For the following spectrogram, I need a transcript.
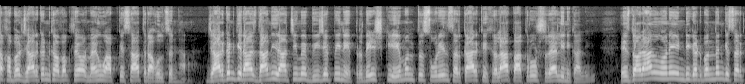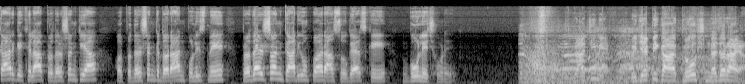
खबर झारखंड का वक्त है और मैं हूँ आपके साथ राहुल सिन्हा। झारखंड की राजधानी रांची में बीजेपी ने प्रदेश की हेमंत सोरेन सरकार के खिलाफ आक्रोश रैली निकाली। इस दौरान उन्होंने इंडी गठबंधन की सरकार के खिलाफ प्रदर्शन किया और प्रदर्शन के दौरान पुलिस ने प्रदर्शनकारियों पर आँसू गैस के गोले छोड़े। रांची में बीजेपी का आक्रोश नज़र आया।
